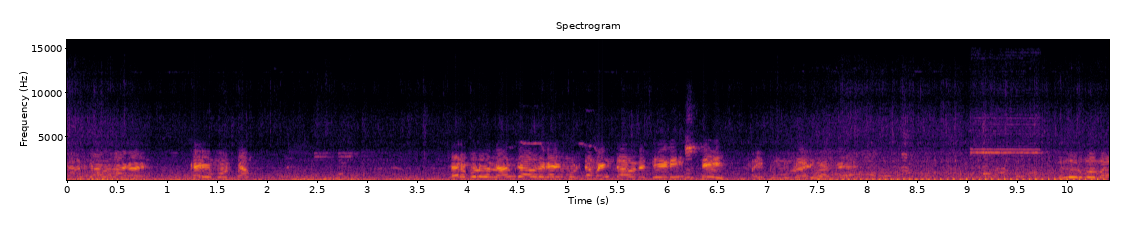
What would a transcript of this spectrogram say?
நான்காவதாக கரிமூட்டம். தற்பொழுது நான்காவது கரிமூட்டம் ஐந்தாவது தேனி. டேய் பைக்கு முன்னாடி வாங்க. இன்னொரு மாமா.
